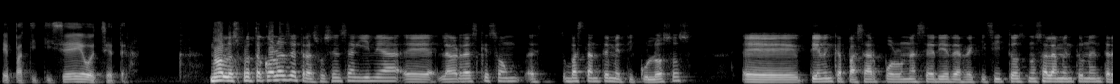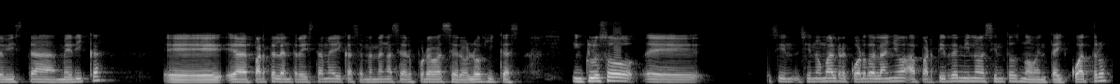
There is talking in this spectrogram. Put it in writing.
hepatitis C o etcétera. No, los protocolos de transfusión sanguínea, eh, la verdad es que son bastante meticulosos. Eh, tienen que pasar por una serie de requisitos, no solamente una entrevista médica, eh, aparte de la entrevista médica se mandan a hacer pruebas serológicas. Incluso, si, no mal recuerdo el año, a partir de 1994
